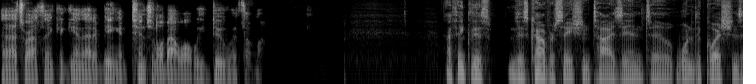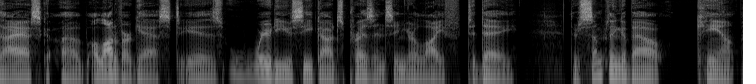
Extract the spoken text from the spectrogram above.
And that's where I think again that it being intentional about what we do with them. I think this this conversation ties into one of the questions I ask uh, a lot of our guests is where do you see God's presence in your life today? There's something about camp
